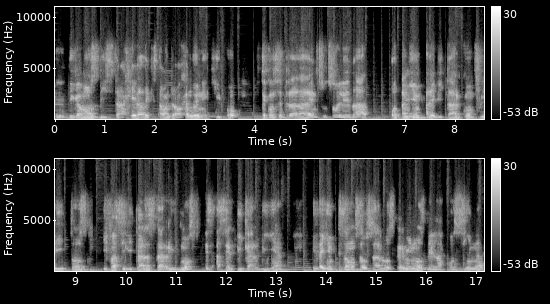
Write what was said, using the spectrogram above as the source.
eh, digamos, distrajera de que estaban trabajando en equipo, se concentrara en su soledad o también para evitar conflictos y facilitar hasta ritmos, es hacer picardía. Y de ahí empezamos a usar los términos de la cocina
